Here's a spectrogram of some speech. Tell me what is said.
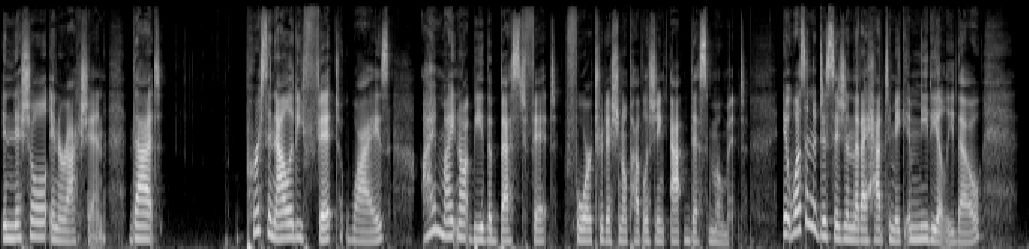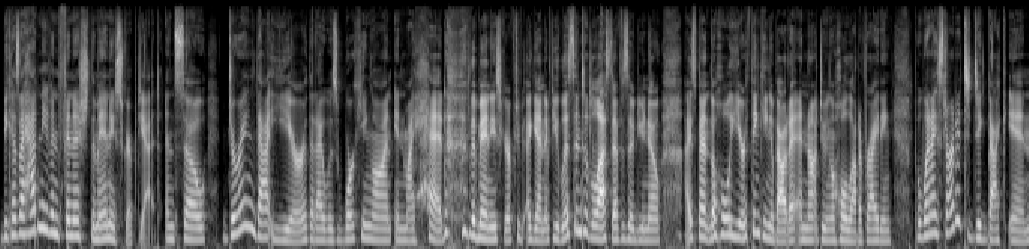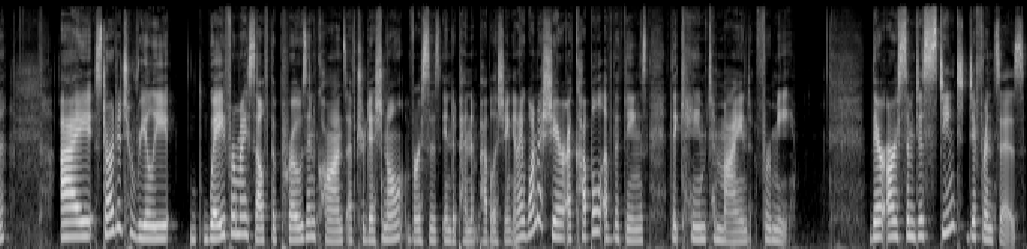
initial interaction that personality fit wise, I might not be the best fit for traditional publishing at this moment. It wasn't a decision that I had to make immediately, though, because I hadn't even finished the manuscript yet. And so during that year that I was working on in my head the manuscript, again, if you listen to the last episode, you know I spent the whole year thinking about it and not doing a whole lot of writing. But when I started to dig back in, I started to really weigh for myself the pros and cons of traditional versus independent publishing. And I want to share a couple of the things that came to mind for me. There are some distinct differences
